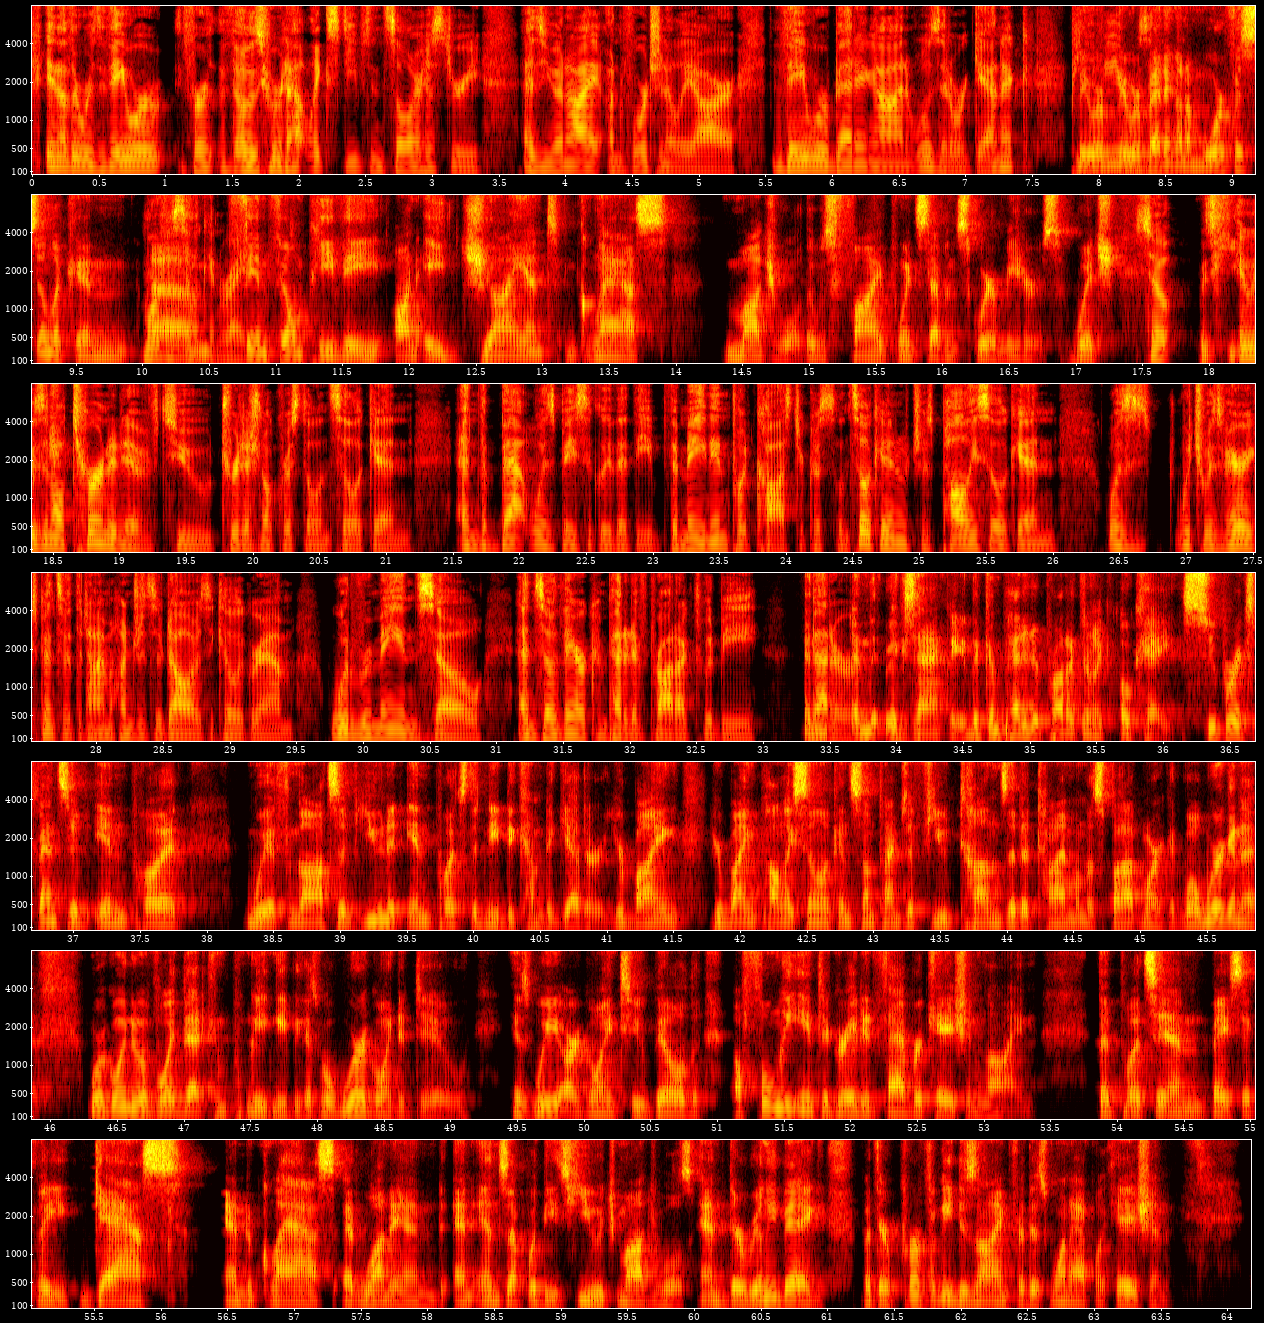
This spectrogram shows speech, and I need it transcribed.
In other words, they were, for those who are not like steeped in solar history, as you and I unfortunately are, they were betting on, what was it, organic? PV they were, they were betting on amorphous silicon, amorphous um, silicon, right. thin film PV on a giant glass module that was 5.7 square meters, which so was huge. It was an alternative to traditional crystalline silicon. And the bet was basically that the, the main input cost to crystalline silicon, which was polysilicon, was which was very expensive at the time, hundreds of dollars a kilogram, would remain so. And so their competitive product would be and, better. And exactly. The competitive product, they're like, okay, super expensive input with lots of unit inputs that need to come together. You're buying you're buying polysilicon sometimes a few tons at a time on the spot market. Well, we're going to we're going to avoid that completely because what we're going to do is we are going to build a fully integrated fabrication line that puts in basically gas and glass at one end and ends up with these huge modules. And they're really big, but they're perfectly designed for this one application.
